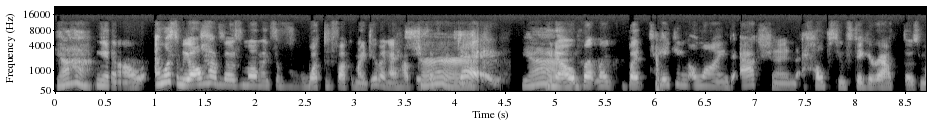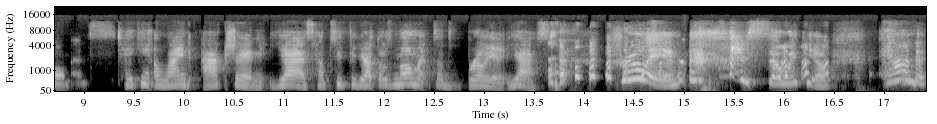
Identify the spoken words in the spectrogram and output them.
Yeah. You know, and listen, we all have those moments of what the fuck am I doing? I have Sure. every day. Yeah. You know, but like, but taking aligned action helps you figure out those moments. taking aligned action, yes, helps you figure out those moments. That's brilliant. Yes. Truly. I'm so with you. And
